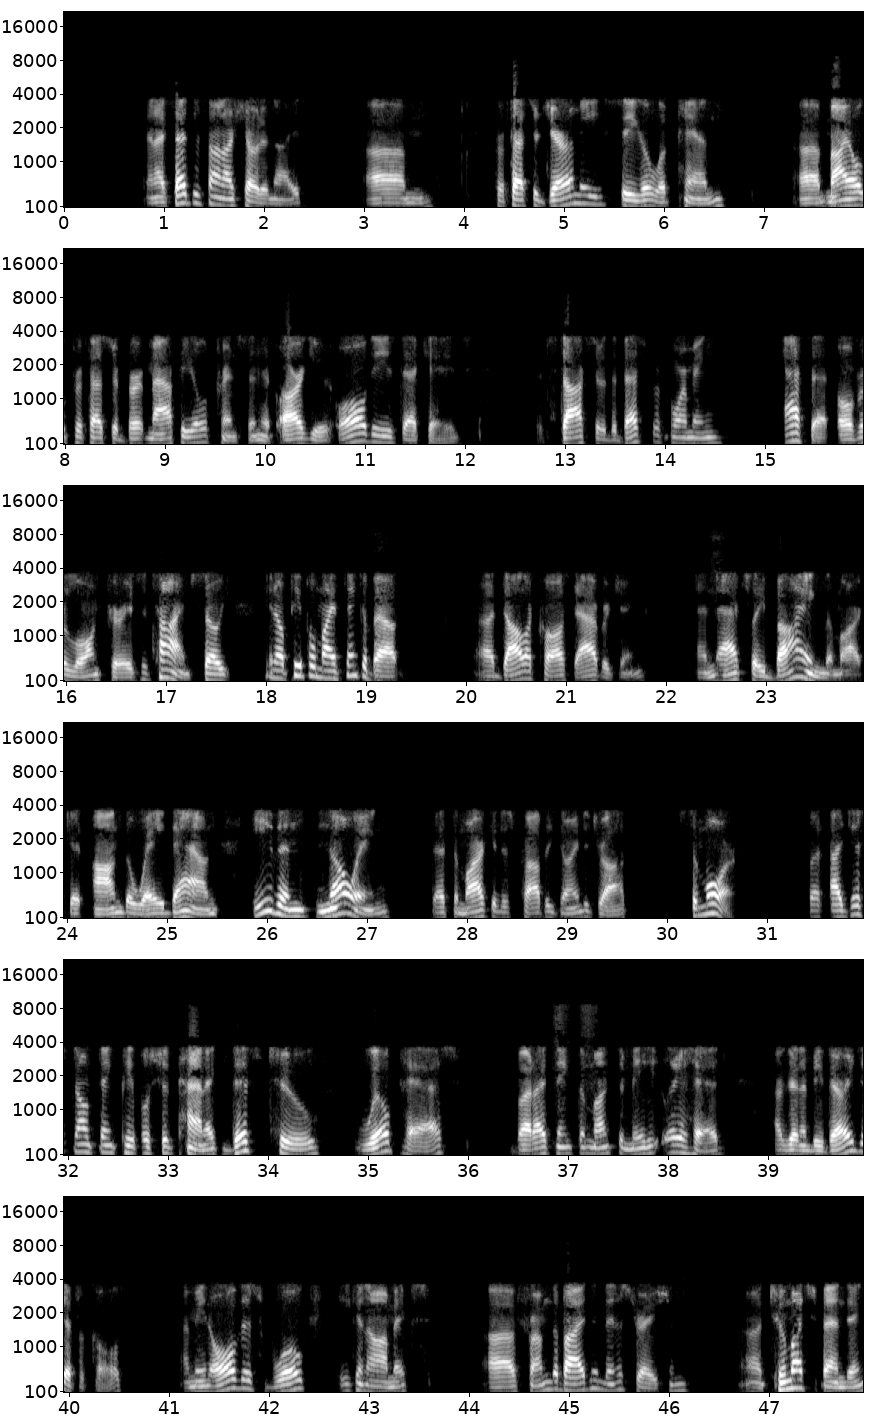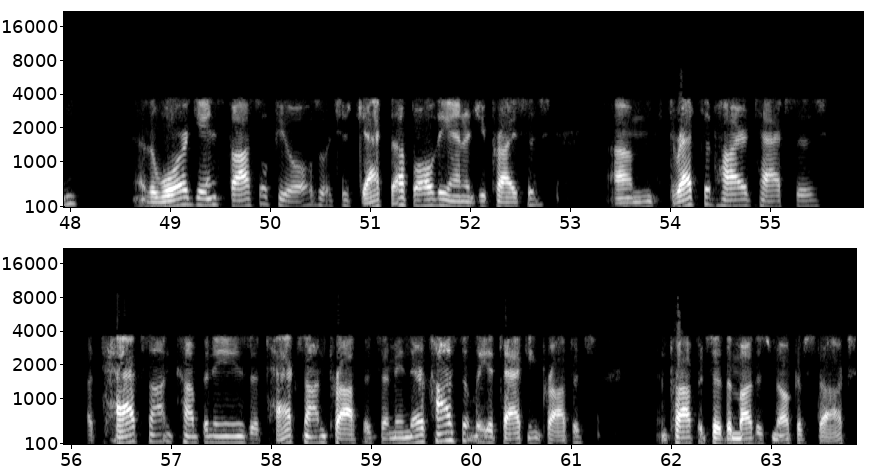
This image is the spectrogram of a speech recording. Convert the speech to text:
And I said this on our show tonight. Um, Professor Jeremy Siegel of Penn, uh, my old professor Burt Malkiel of Princeton have argued all these decades that stocks are the best performing asset over long periods of time. So, you know, people might think about uh, dollar cost averaging and actually buying the market on the way down, even knowing that the market is probably going to drop some more. But I just don't think people should panic. This too will pass, but I think the months immediately ahead are going to be very difficult. I mean, all this woke economics uh, from the Biden administration, uh, too much spending, the war against fossil fuels, which has jacked up all the energy prices, um, threats of higher taxes, a tax on companies, a tax on profits. I mean, they're constantly attacking profits, and profits are the mother's milk of stocks.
